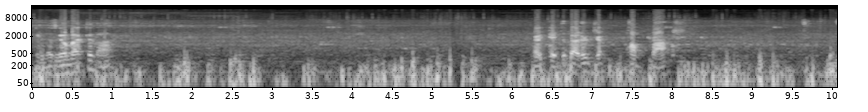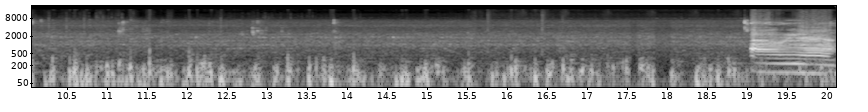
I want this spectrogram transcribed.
Okay, let's go back to that. Alright, get the better jump pump box. Um, yeah.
